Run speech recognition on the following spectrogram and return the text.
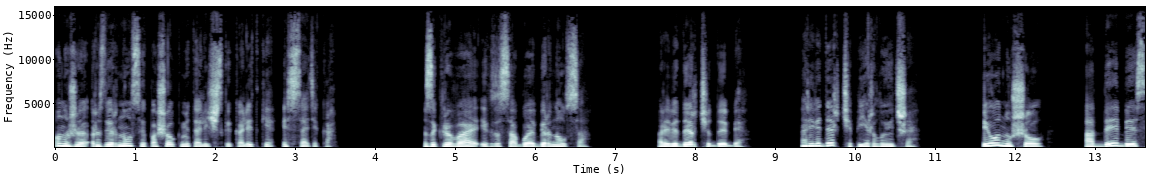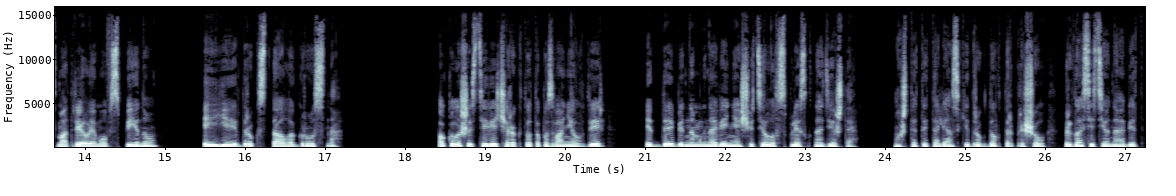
он уже развернулся и пошел к металлической калитке из садика. Закрывая их за собой, обернулся. «Аривидерчи, Дебби». «Аривидерчи, Пьер Луиджи». И он ушел, а Дебби смотрела ему в спину и ей вдруг стало грустно. Около шести вечера кто-то позвонил в дверь, и Дебби на мгновение ощутила всплеск надежды. Может, это итальянский друг-доктор пришел пригласить ее на обед?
